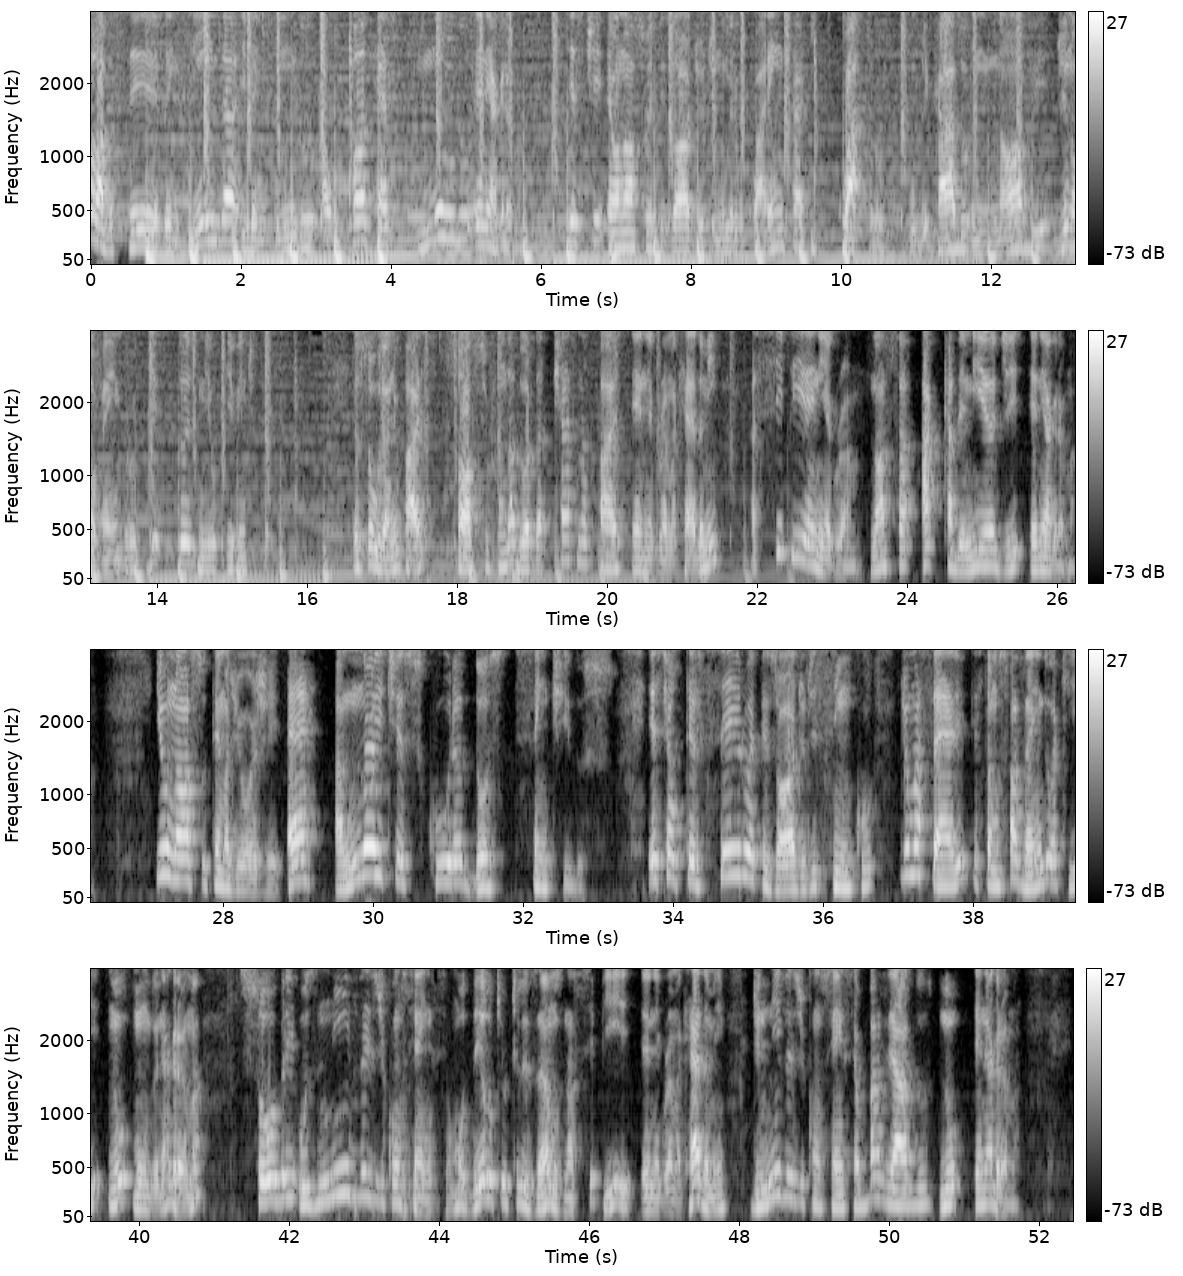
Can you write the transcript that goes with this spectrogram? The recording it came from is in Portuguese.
Olá você, bem-vinda e bem-vindo ao podcast Mundo Enneagrama. Este é o nosso episódio de número 44, publicado em 9 de novembro de 2023. Eu sou Urânio Paz, sócio fundador da Chestnut Pies Enneagram Academy, a CP Enneagram, nossa academia de Enneagrama. E o nosso tema de hoje é a Noite Escura dos Sentidos. Este é o terceiro episódio de cinco de uma série que estamos fazendo aqui no Mundo Enneagrama sobre os níveis de consciência, o modelo que utilizamos na CPI Enneagram Academy de níveis de consciência baseado no Enneagrama.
